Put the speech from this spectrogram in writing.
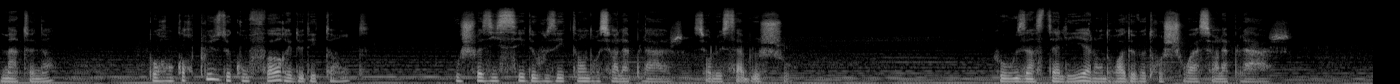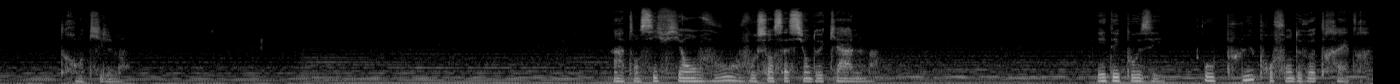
Maintenant, pour encore plus de confort et de détente, vous choisissez de vous étendre sur la plage, sur le sable chaud. Vous vous installez à l'endroit de votre choix sur la plage, tranquillement. Intensifiez en vous vos sensations de calme et déposez au plus profond de votre être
